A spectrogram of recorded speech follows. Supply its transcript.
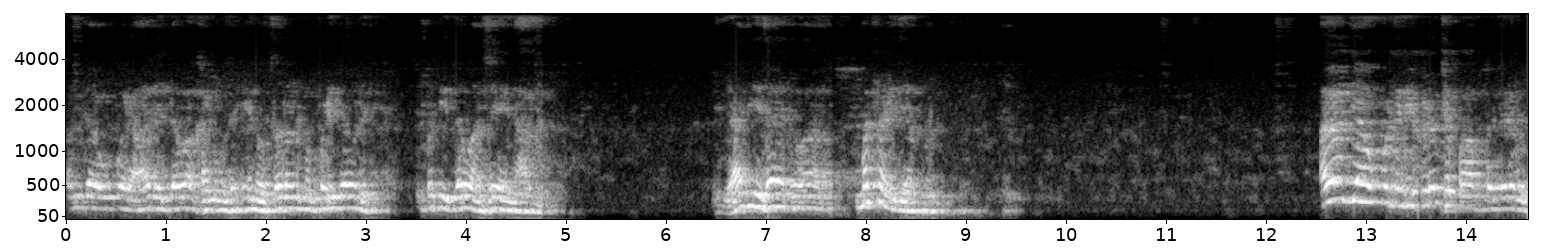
પંજા ઉપર આજે દવાખાનું છે, એનો ચરણમાં પડી જાવ ને, એ બધી દવા છે એના આગળ યાદી થાય તો આ મટાડી દે આપણને. અયોધ્યા ઉપરથી નીકળ્યો છે બાપ બજરંગ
